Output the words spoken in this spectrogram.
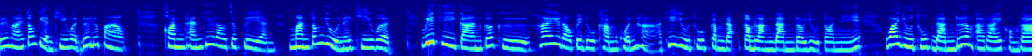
ด้วยไหมต้องเปลี่ยนคีย์เวิร์ดด้วยหรือเปล่าคอนเทนต์ที่เราจะเปลี่ยน มันต้องอยู่ในคีย์เวิร์ดวิธีการก็คือให้เราไปดูคำค้นหาที่ YouTube กำกำลังดันเราอยู่ตอนนี้ ว่า YouTube ดันเรื่องอะไรของเรา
